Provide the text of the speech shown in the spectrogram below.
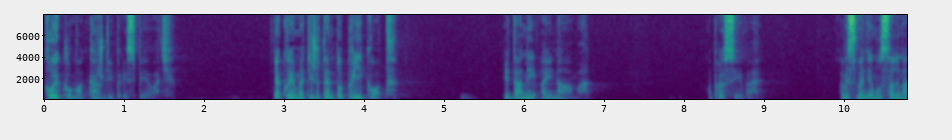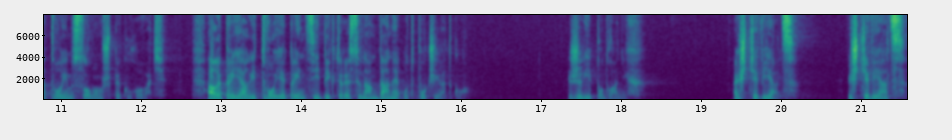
koľko má každý prispievať. Ďakujeme ti, že tento príklad je daný aj nám. A prosíme, aby sme nemuseli nad tvojim slovom špekulovať ale prijali tvoje princípy, ktoré sú nám dané od počiatku. Žili podľa nich. A ešte viac. Ešte viac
